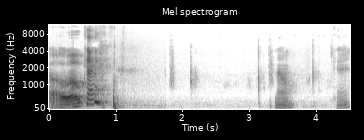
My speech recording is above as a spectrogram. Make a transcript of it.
Oh, okay. No? Okay.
